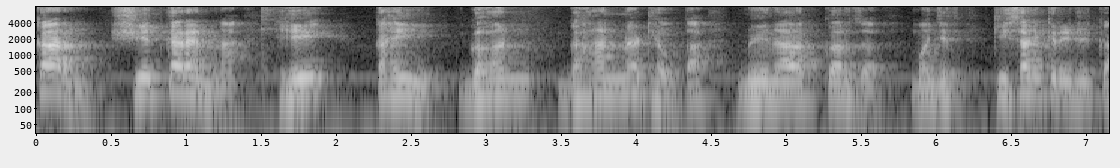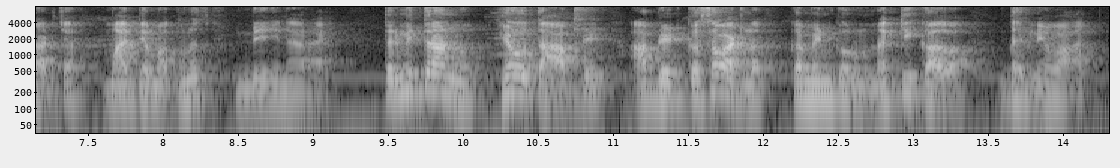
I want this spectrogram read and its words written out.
कारण शेतकऱ्यांना हे काही गहन गहाण न ठेवता मिळणारं कर्ज म्हणजेच किसान क्रेडिट कार्डच्या माध्यमातूनच मिळणार आहे. तर मित्रांनो हे होतं अपडेट. अपडेट कसं वाटलं? कमेंट करून नक्की कळवा. धन्यवाद.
